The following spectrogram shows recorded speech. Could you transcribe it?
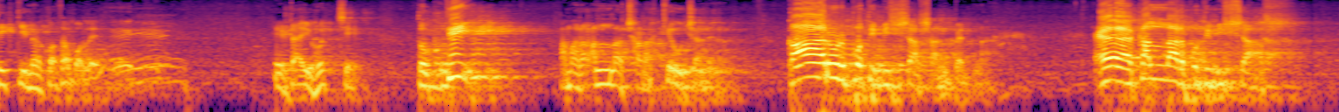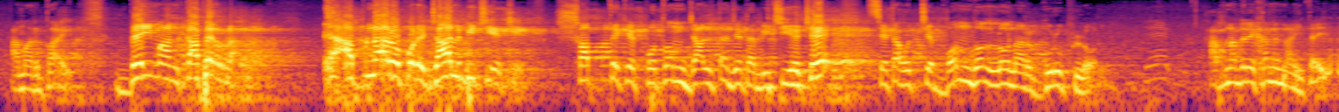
ঠিক কি না কথা বলে? এটাই হচ্ছে তকদির আমার আল্লাহ ছাড়া কেউ জানে না। কারোর প্রতি বিশ্বাস আনবেন না। এক আল্লাহর প্রতি বিশ্বাস। আমার ভাই, বেঈমান কাফেররা আপনার ওপরে জাল বিছিয়েছে। সব থেকে প্রথম জালটা যেটা বিছিয়েছে, সেটা হচ্ছে বন্ধন লোন আর গ্রুপ লোন আপনাদের এখানে নাই, তাই না?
